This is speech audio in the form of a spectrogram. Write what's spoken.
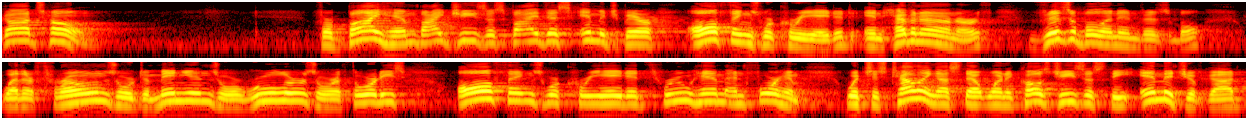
God's home for by him, by Jesus, by this image bearer, all things were created in heaven and on earth, visible and invisible, whether thrones or dominions or rulers or authorities, all things were created through him and for him, which is telling us that when it calls Jesus the image of God,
